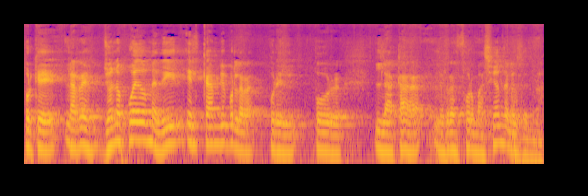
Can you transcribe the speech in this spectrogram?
Porque la, yo no puedo medir el cambio por, la, por, el, por la, transformación de los demás.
